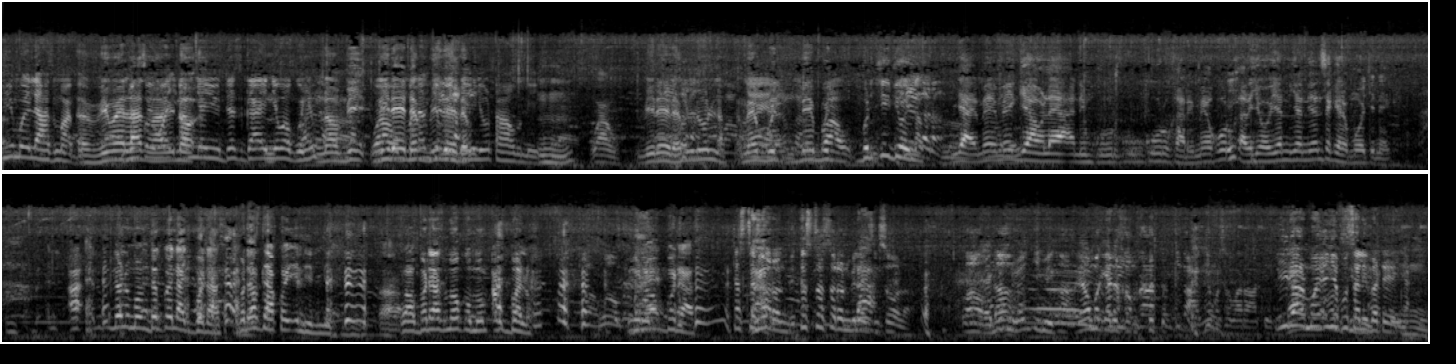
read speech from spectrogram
Bii mooy lancement bi. bii mooy lancement bi, non. am des gars yi ñëwaguñu. Non, bii- bii day dem, bii day dem. ñoo taxaw nii. Waaw. Bii day dem. loolu la. Mais bu mais bu. Waaw bul ci jooy nag Njaay mais mais gaaw lay anim xuur xuuru xari mais xuuru xari yow yan yan yan secret moo ci nekk. Ah loolu moom da nga koy laaj bodaas bodaas daa koy indil nii. Waaw bodaas moo ko moom ak balo. Balo ak bodaas Testosterone bi, testosterone bi lañ si soxla. Waaw, daa yow ma gën a xam. Lii daal mooy yëfu célibataire yi.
